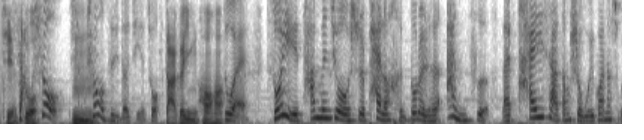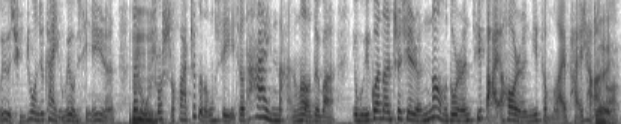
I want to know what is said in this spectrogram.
杰作享受享嗯受自己的杰作。打个引号哈，对，所以他们就是派了很多的人暗自来拍一下当时围观的所有群众，就看有没有嫌疑人。但是我嗯说实话，这个东西也就太难了，对吧？你围观的这些人那么多人，几百号人，你怎么来排查对呢？，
